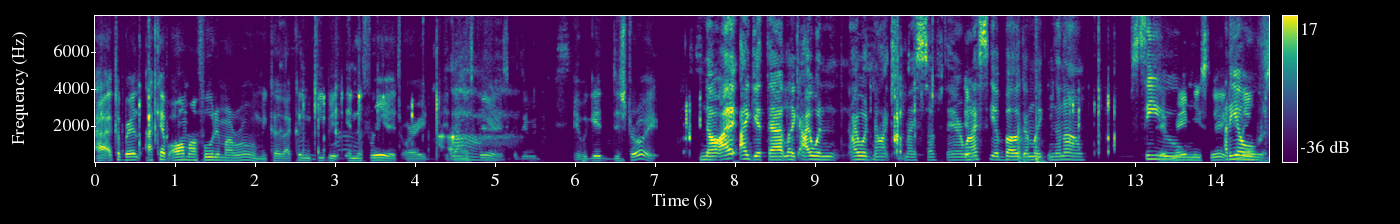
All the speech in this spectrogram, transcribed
I, I could barely. I kept all my food in my room because I couldn't keep it in the fridge or it- downstairs because it would it would get destroyed. No, I I get that. Like I wouldn't I would not keep my stuff there. When It- I see a bug, I'm like, no, no. See It you. made me sick. And Adios.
